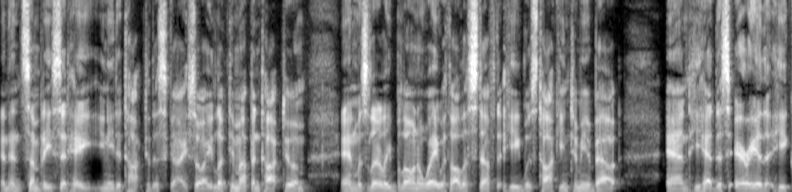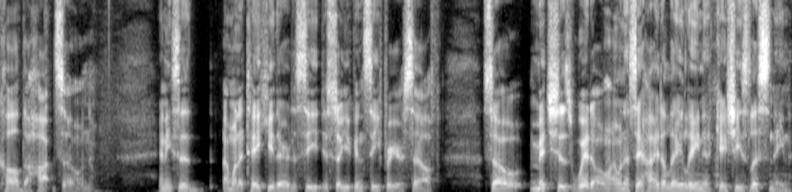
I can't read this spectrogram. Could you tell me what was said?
And then somebody said, Hey, you need to talk to this guy. So I looked him up and talked to him and was literally blown away with all the stuff that he was talking to me about. And he had this area that he called the hot zone. And he said, I want to take you there to see, just so you can see for yourself. So Mitch's widow, I want to say hi to Laylene in case she's listening,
